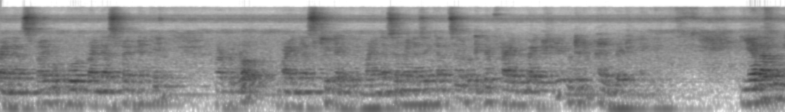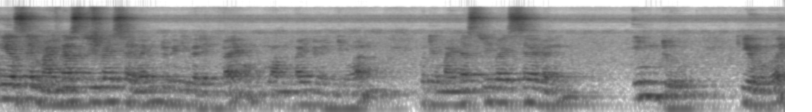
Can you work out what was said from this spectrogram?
minus five ওপৰত মাইনাছ ফাইভ থাকিল আৰু তলত মাইনাছ থ্ৰী থাকিল মাইনাছে মাইনাছে কেঞ্চেল গতিকে ফাইভ বাই থ্ৰী গতিকে ফাইভ বাই থ্ৰী থাকিল ইয়াত আকৌ কি আছে? Minus three by seven to be divided by one by twenty one গতিকে minus three by seven into কি হ'বগৈ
